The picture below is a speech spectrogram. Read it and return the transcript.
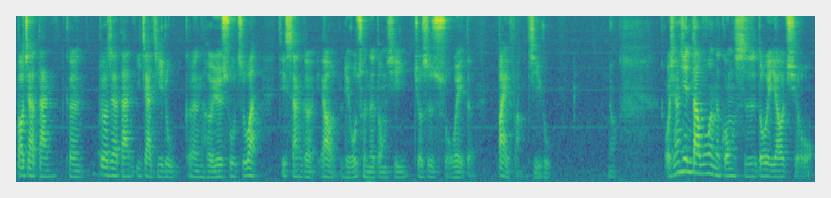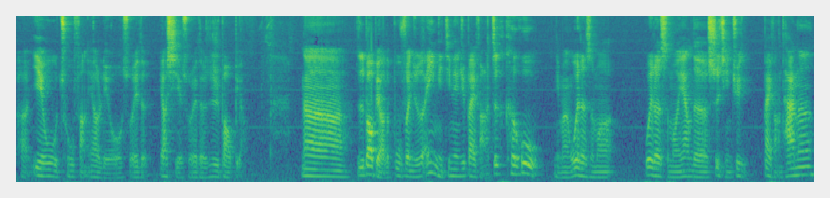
报价单跟报价单、议价记录跟合约书之外，第三个要留存的东西就是所谓的拜访记录。啊。我相信大部分的公司都会要求，呃，业务出访要留所谓的，要写所谓的日报表。那日报表的部分就是说，哎，你今天去拜访了这个客户，你们为了什么？为了什么样的事情去拜访他呢？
